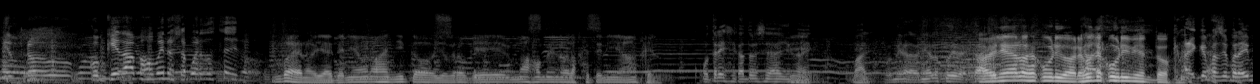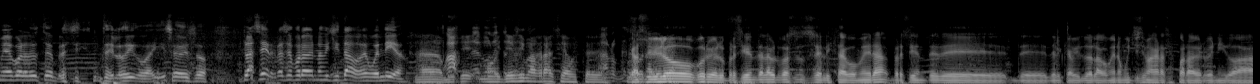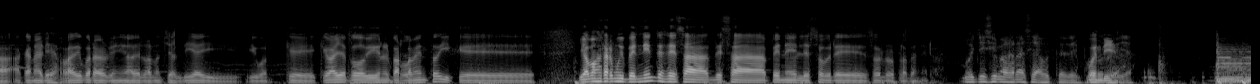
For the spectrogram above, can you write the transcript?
¿Quién fue- ¿Con qué edad más o menos se acuerda usted? no? bueno, ya tenía unos añitos, yo creo que más o menos las que tenía Ángel. O 13, 14 años Sí. ahí. Vale, pues mira, la Avenida de los Judíos. Avenida de los Descubridores, un descubrimiento. Cada vez que pase por ahí me acuerdo de usted, presidente, lo digo, ahí hizo eso. Un placer, gracias por habernos visitado, ¿eh? buen día. Nada, Ah, muchísimas gracias a ustedes. Casimiro Curvelo, presidente de la agrupación socialista Gomera, presidente de, de- del Cabildo de la Gomera, muchísimas gracias por haber venido a, a Canarias Radio, por haber venido de la noche al día y, y bueno, que, que vaya todo bien en el Parlamento y que y vamos a estar muy pendientes de esa, de esa PNL sobre, sobre los plataneros. Muchísimas gracias a ustedes. Buen día.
